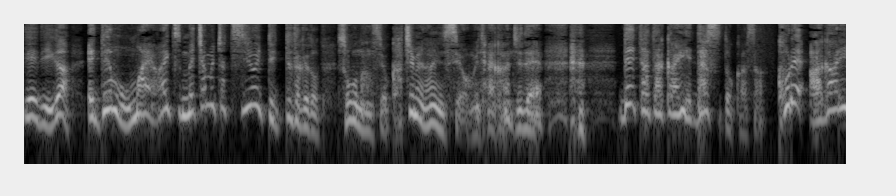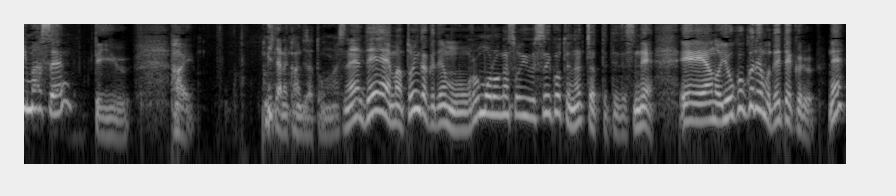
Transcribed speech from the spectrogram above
エディが「えでもお前あいつめちゃめちゃ強いって言ってたけどそうなんですよ。勝ち目ないんですよ」みたいな感じで。で戦い出すとかさこれ上がりませんっていう。はい。みたいな感じだと思いますね。で、まあ、とにかくでも、もろもろがそういう薄いことになっちゃっててですね、えー、あの、予告でも出てくる、ね、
